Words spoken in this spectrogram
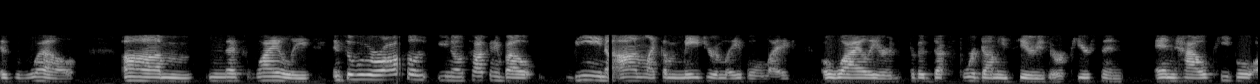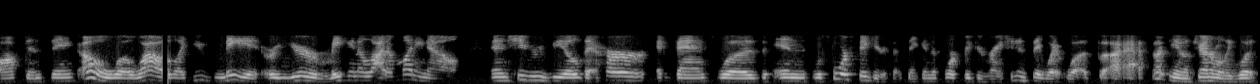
as well. Um, that's Wiley. And so we were also, you know, talking about being on like a major label like a Wiley or for the For Dummies series or Pearson and how people often think, oh, well, wow, like you've made it or you're making a lot of money now and she revealed that her advance was in was four figures, I think, in the four figure range. She didn't say what it was, but I asked her, you know, generally what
